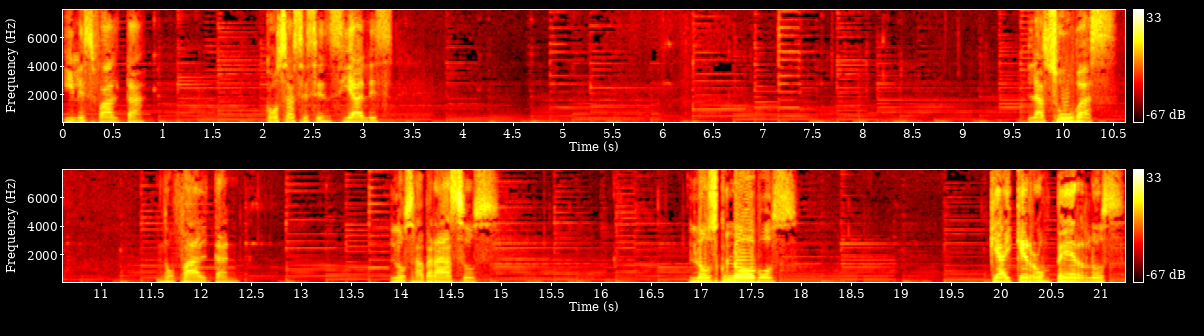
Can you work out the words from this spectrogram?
y les falta cosas esenciales. Las uvas no faltan, los abrazos, los globos que hay que romperlos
